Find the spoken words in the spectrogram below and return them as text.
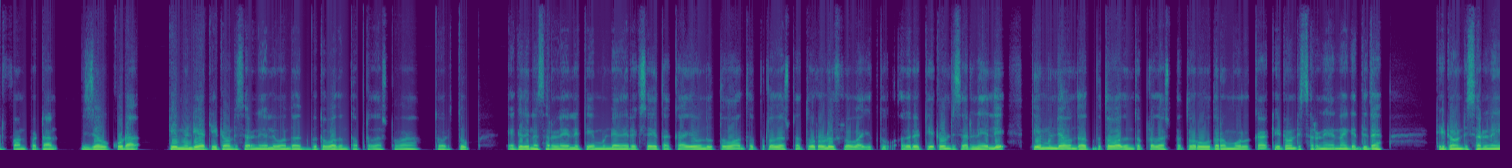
ಇರ್ಫಾನ್ ಪಠಾಣ್, ನಿಜವೂ ಕೂಡ ಟೀಂ ಇಂಡಿಯಾ ಟಿ ಟ್ವೆಂಟಿ ಸರಣಿಯಲ್ಲಿ ಒಂದು ಅದ್ಭುತವಾದಂತಹ ಪ್ರದರ್ಶನ ತೋರಿತು ಏಕದಿನ ಸರಣಿಯಲ್ಲಿ ಟೀಂ ಇಂಡಿಯಾ ನಿರೀಕ್ಷೆಗೆ ತಕ್ಕಾಗಿ ಒಂದು ಉತ್ತಮವಾದ ಪ್ರದರ್ಶನ ತೋರಲು ವಿಫಲವಾಗಿತ್ತು ಆದರೆ ಟಿ ಟ್ವೆಂಟಿ ಸರಣಿಯಲ್ಲಿ ಟೀಂ ಇಂಡಿಯಾ ಒಂದು ಅದ್ಭುತವಾದಂತಹ ಪ್ರದರ್ಶನ ತೋರುವುದರ ಮೂಲಕ ಟಿ ಟ್ವೆಂಟಿ ಸರಣಿಯನ್ನ ಗೆದ್ದಿದೆ. ಟಿ ಟ್ವೆಂಟಿ ಸರಣಿ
